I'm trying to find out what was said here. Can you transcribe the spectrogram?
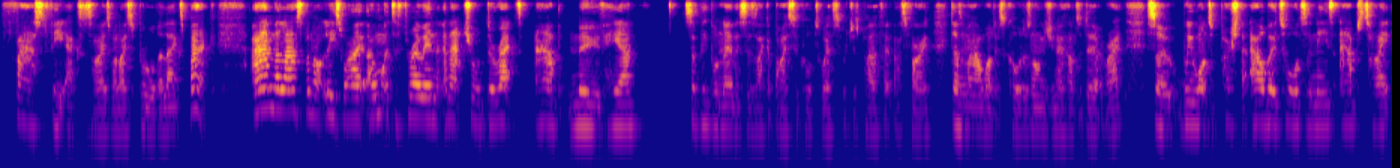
fast feet exercise when I sprawl the legs back. And the last but not least, I, I wanted to throw in an actual direct ab move here. Some people know this is like a bicycle twist, which is perfect. That's fine. Doesn't matter what it's called as long as you know how to do it right. So we want to push the elbow towards the knees, abs tight.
